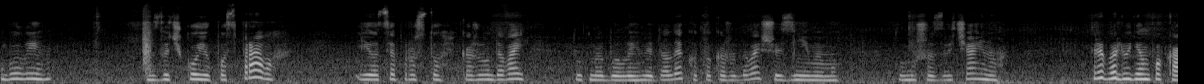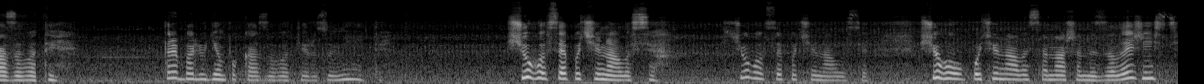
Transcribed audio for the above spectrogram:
були з дочкою по справах. І оце просто кажу, «Ну, давай, тут ми були недалеко, то кажу, давай щось знімемо. Тому що, звичайно, треба людям показувати. Треба людям показувати, розумієте? З чого все починалося? З чого все починалося? З чого починалася наша незалежність?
